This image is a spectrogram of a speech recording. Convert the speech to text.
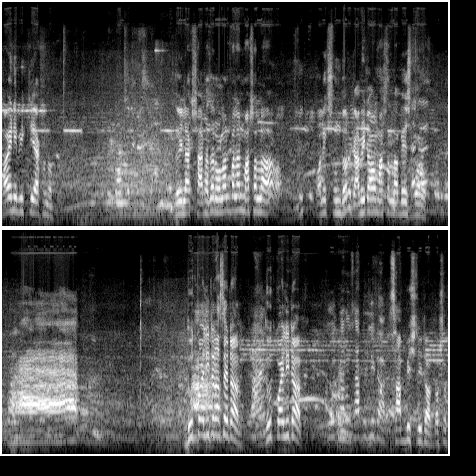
হয়নি বিক্রি এখনও। দুই লাখ ষাট হাজার ওলান পালান মাসাল্লাহ অনেক সুন্দর। গাভিটাও মাসাল্লাহ বেশ বড়। দুধ কয় লিটার আছে এটার? দুধ কয় লিটার? ছাব্বিশ লিটার, দর্শক,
